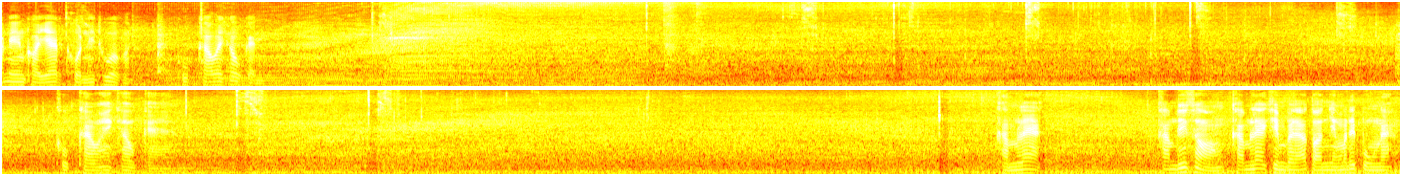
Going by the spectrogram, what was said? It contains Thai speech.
อนอื่นขออนุญาตคนให้ทั่วก่อนคลุกเคล้าให้เข้ากัน คลุกเคล้าให้เข้ากันคำแรกคำที่สองคำแรกชิมไปแล้วตอนยังไม่ได้ปรุงนะ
